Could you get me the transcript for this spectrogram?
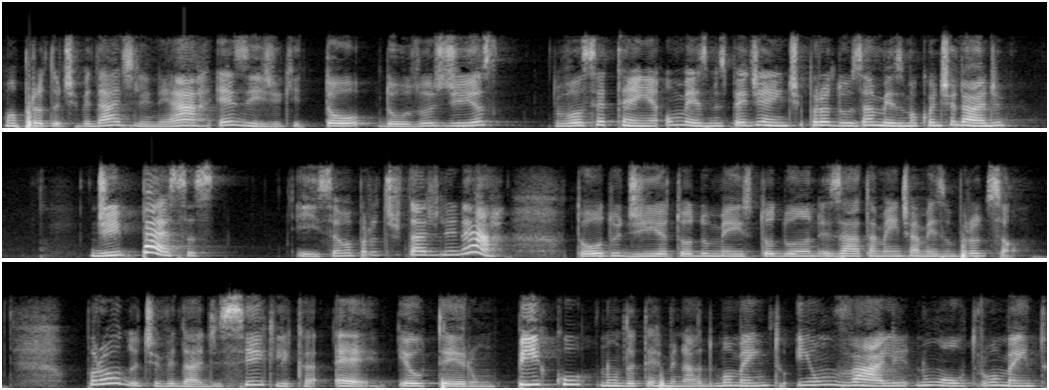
Uma produtividade linear exige que todos os dias você tenha o mesmo expediente produza a mesma quantidade de peças. Isso é uma produtividade linear. Todo dia, todo mês, todo ano, exatamente a mesma produção. Produtividade cíclica é eu ter um pico num determinado momento e um vale num outro momento,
